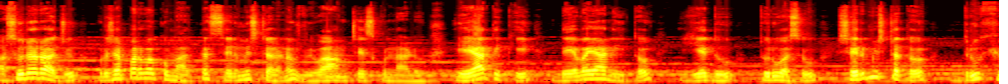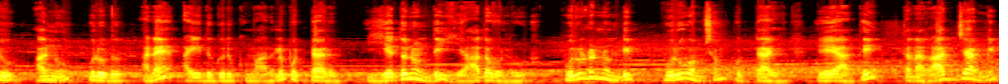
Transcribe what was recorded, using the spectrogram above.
అసురరాజు వృషపర్వ కుమార్తె శర్మిష్టలను వివాహం చేసుకున్నాడు. యయాతికి దేవయానితో యదు తుర్వసు శర్మిష్టతో ద్రుహ్యు అను పురుడు అనే ఐదుగురు కుమారులు పుట్టారు. యదు నుండి యాదవులు పురుడు నుండి పురువంశం పుట్టాయి. ఏయాతి తన రాజ్యాన్ని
